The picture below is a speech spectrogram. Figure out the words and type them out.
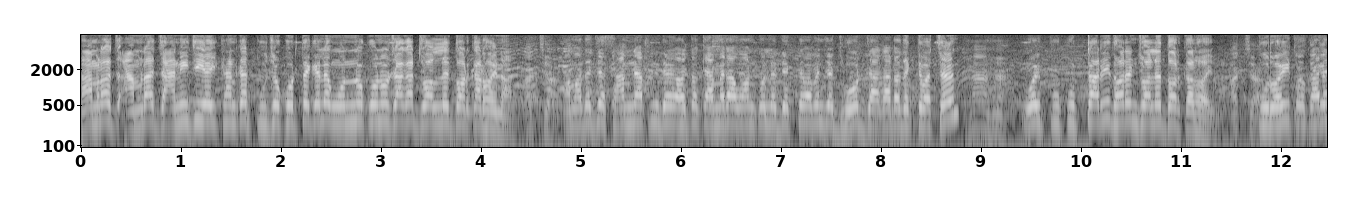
আমরা আমরা জানি যে এইখানকার পুজো করতে গেলে অন্য কোনো জায়গার জলের দরকার হয় না। আচ্ছা। আমাদের যে সামনে আপনি হয়তো ক্যামেরা অন করলে দেখতে পাবেন যে ঝোর জায়গাটা দেখতে পাচ্ছেন। হ্যাঁ হ্যাঁ। ওই পুকুরটারই ধরেন জলের দরকার হয়। আচ্ছা। পুরোহিত ওখানে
